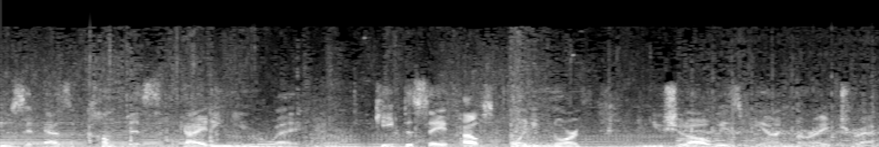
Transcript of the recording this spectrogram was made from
use it as a compass guiding your way. Keep the safe house pointing north, and you should always be on the right track.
